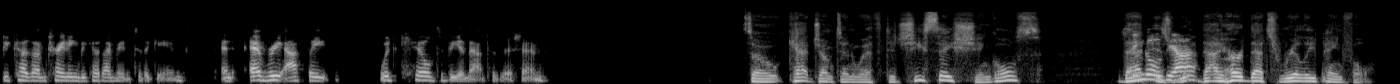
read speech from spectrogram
because I'm training because I'm into the games. And every athlete would kill to be in that position. So Kat jumped in with, did she say shingles? That Shingles, is yeah. I heard that's really painful.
